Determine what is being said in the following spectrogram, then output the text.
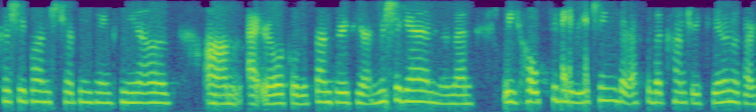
Cushy Punch, Terpene Tank Caminos, um, at your local dispensaries here in Michigan. And then we hope to be reaching the rest of the country soon with our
